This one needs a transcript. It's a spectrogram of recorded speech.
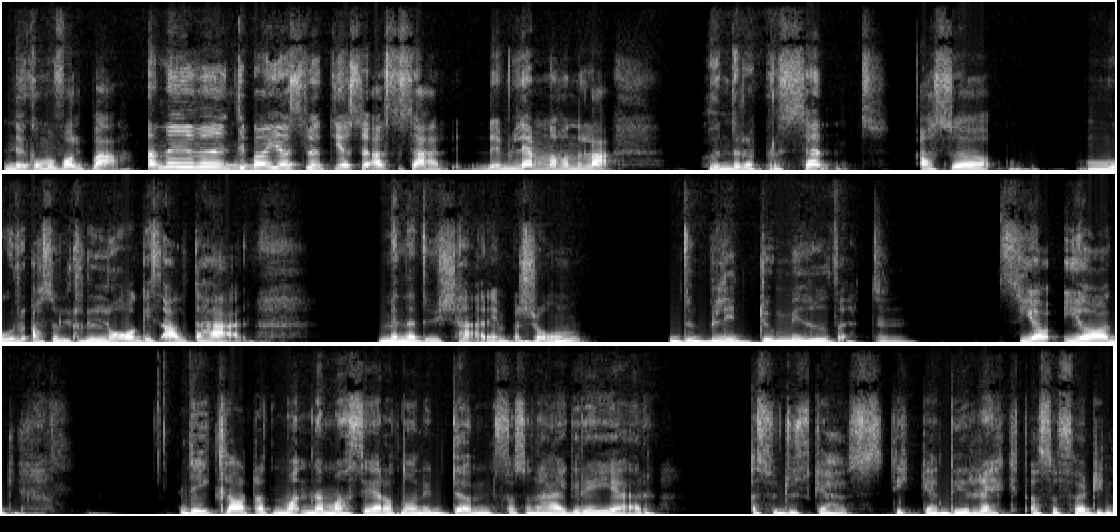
nu kommer folk bara, ah, men, men, det är bara gör slut, gör slut. Alltså så här, lämna honom alla. 100 procent. Alltså, mor, alltså logiskt allt det här. Men när du är kär i en person, du blir dum i huvudet. Så jag, jag, det är klart att man, när man ser att någon är dömd för såna här grejer, alltså du ska sticka direkt, alltså för din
